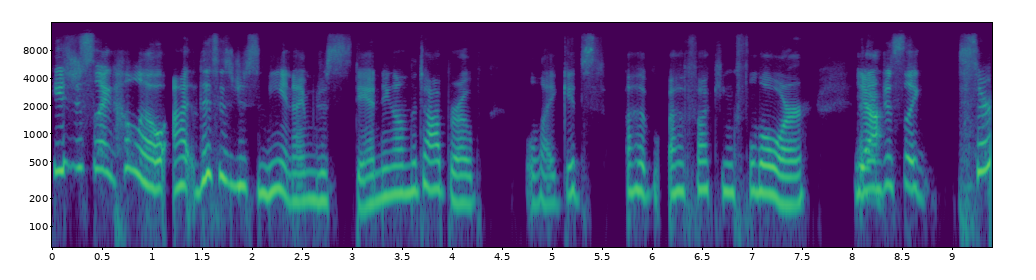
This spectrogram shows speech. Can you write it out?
He's just like, hello, I, this is just me, and I'm just standing on the top rope like it's a, a fucking floor. And Yeah, I'm just like, sir,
